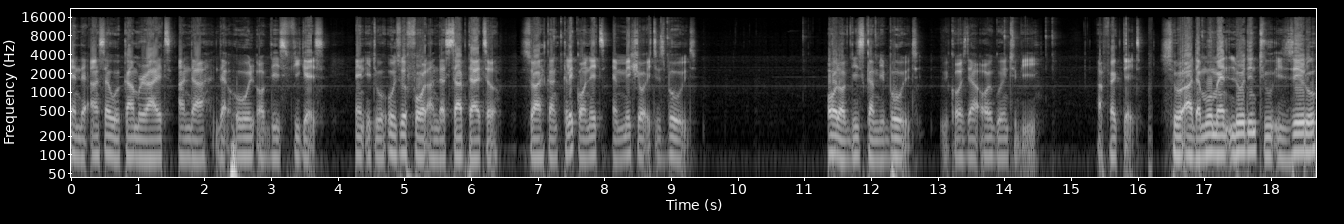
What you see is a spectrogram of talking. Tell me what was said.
and the answer will come right under the whole of these figures and it will also fall under subtotal. So I can click on it and make sure it is bold all of these can be bold because they are all going to be affected. So at the moment loading 2 is 0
